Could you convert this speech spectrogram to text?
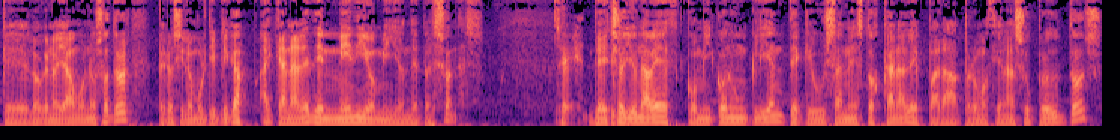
que es lo que no llevamos nosotros, pero si lo multiplicas hay canales de medio millón de personas. Sí. De hecho, yo una vez comí con un cliente que usan estos canales para promocionar sus productos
